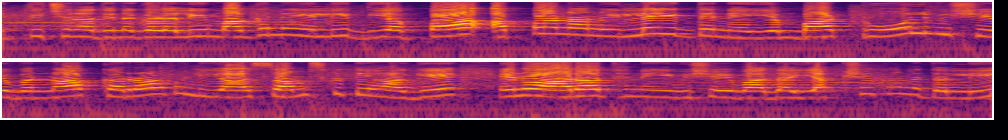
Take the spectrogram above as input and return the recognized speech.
ಇತ್ತೀಚಿನ ದಿನಗಳಲ್ಲಿ ಮಗನೇ ಎಲ್ಲಿದ್ಯಪ್ಪ ಅಪ್ಪ, ನಾನು ಇಲ್ಲೇ ಇದ್ದೇನೆ ಎಂಬ ಟ್ರೋಲ್ ವಿಷಯವನ್ನ ಕರಾವಳಿಯ ಸಂಸ್ಕೃತಿ ಹಾಗೆ ಏನೋ ಆರಾಧನೆ ವಿಷಯವಾದ ಯಕ್ಷಗಾನದಲ್ಲಿ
